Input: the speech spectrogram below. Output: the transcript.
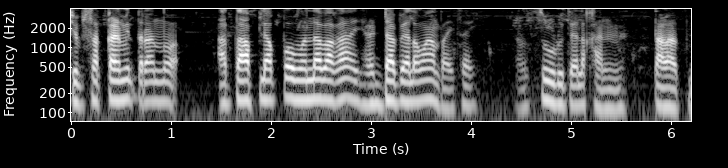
शुभ सकाळ मित्रांनो. आता आपल्या पवनला बघा ह्या डब्याला बांधायचा आहे. आणि सोडू त्याला खाणं तळात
